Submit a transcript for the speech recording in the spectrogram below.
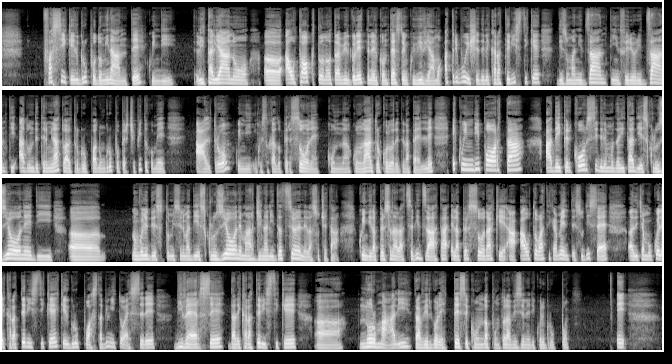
fa sì che il gruppo dominante, quindi l'italiano uh, autoctono, tra virgolette, nel contesto in cui viviamo, attribuisce delle caratteristiche disumanizzanti, inferiorizzanti ad un determinato altro gruppo, ad un gruppo percepito come altro, quindi in questo caso persone con, con un altro colore della pelle, e quindi porta a dei percorsi, delle modalità di esclusione, di uh, non voglio dire sottomissione, ma di esclusione, marginalizzazione nella società. Quindi la persona razzializzata è la persona che ha automaticamente su di sé, eh, diciamo, quelle caratteristiche che il gruppo ha stabilito essere diverse dalle caratteristiche uh, normali, tra virgolette, secondo appunto la visione di quel gruppo. E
